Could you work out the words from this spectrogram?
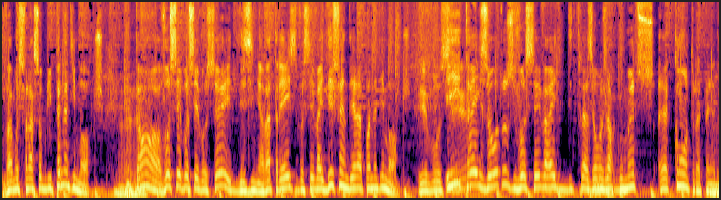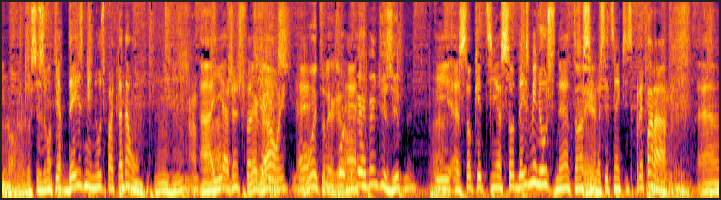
vamos falar sobre pena de morte. Então, ó, você, você, você, e desenhava três, você vai defender a pena de morte. E você? E três outros, você vai trazer uns argumentos eh, contra a pena de morte. Vocês vão ter 10 minutos para cada um. Aí a gente fazia Legal, hein? isso. É, Muito legal. Português bem dizido, né? e é só que tinha só 10 minutos, né? Então, assim, Sim. você tinha que se preparar. Ah,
